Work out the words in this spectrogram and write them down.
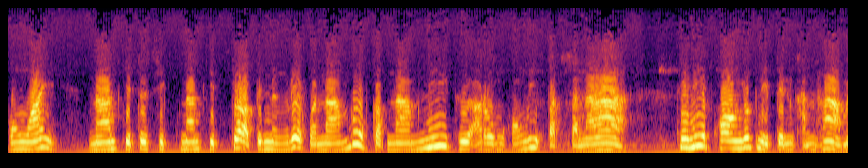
คงไว้ นามจิตติสิกนามจิตย่อเป็นหนึ่งเรียกว่านามรูปกับนามนี่คืออารมณ์ของวิปัสสนา ทีนี้พองยุบนี่เป็นขันห้าไหม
